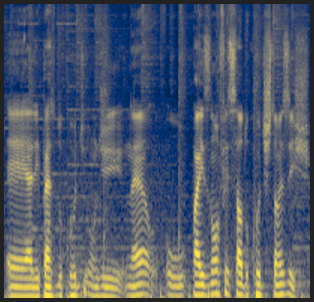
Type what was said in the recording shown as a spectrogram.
é, ali perto do Kurdistão, onde né, o país não oficial do Kurdistão existe.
